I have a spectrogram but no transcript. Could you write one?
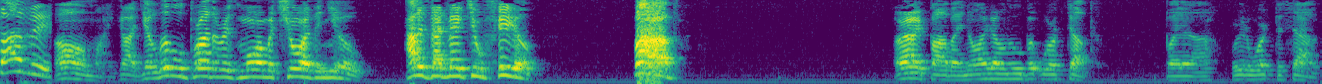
Bobby! Oh my god, your little brother is more mature than you. How does that make you feel? Bob! Alright, Bob, I know I got a little bit worked up. But, uh, we're gonna work this out.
